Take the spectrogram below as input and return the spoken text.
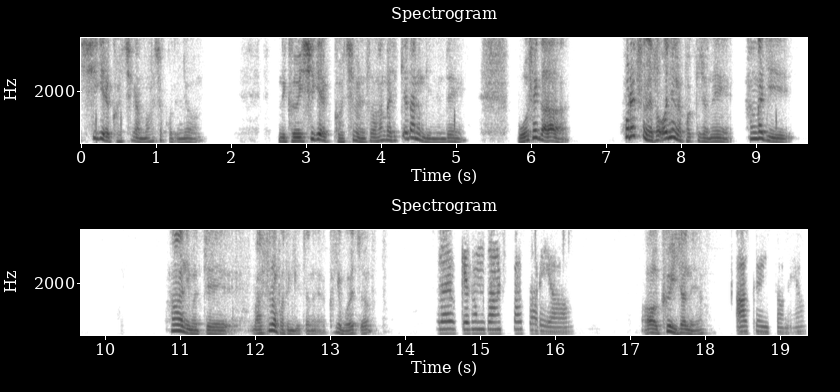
시기를 거치게 한번 하셨거든요. 근데 그 시기를 거치면서 한 가지 깨달은 게 있는데 모세가 호랩산에서 언약을 받기 전에 한 가지 하나님한테 말씀을 받은 게 있잖아요. 그게 뭐였죠? 출애굽기 3장 18절이요. 어, 그 이전에요. 아, 그 있잖아요.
